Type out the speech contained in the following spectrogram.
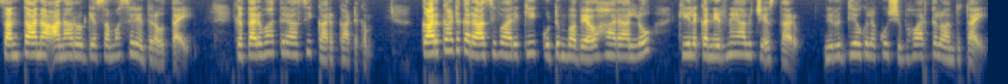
సంతాన అనారోగ్య సమస్యలు ఎదురవుతాయి. ఇక తరువాతి రాశి కర్కాటకం. కర్కాటక రాశి వారికి కుటుంబ వ్యవహారాల్లో కీలక నిర్ణయాలు చేస్తారు. నిరుద్యోగులకు శుభవార్తలు అందుతాయి.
